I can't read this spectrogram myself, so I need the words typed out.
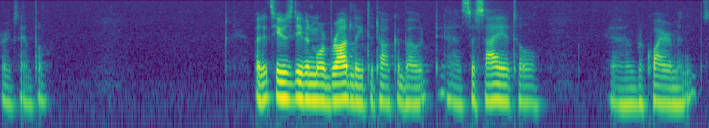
for example. But it's used even more broadly to talk about uh, societal uh, requirements.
